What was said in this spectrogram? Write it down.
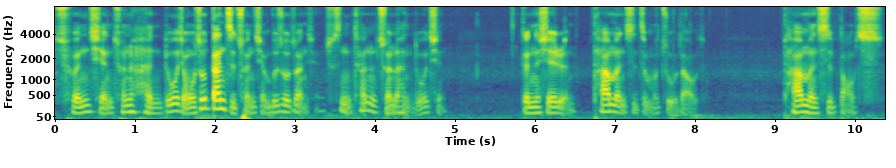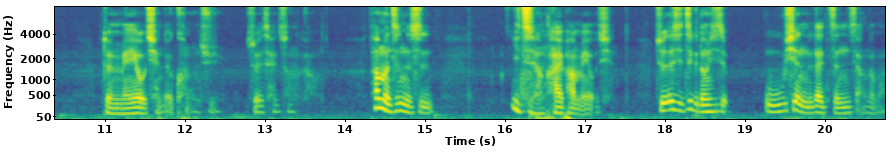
存钱存了很多钱。我说单指存钱，不是说赚钱，就是他们存了很多钱的那些人，他们是怎么做到的？他们是保持。对没有钱的恐惧，所以才做到。他们真的是一直很害怕没有钱，就而且这个东西是无限的在增长的嘛。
